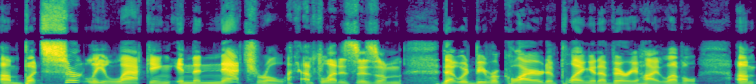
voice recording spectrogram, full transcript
um, but certainly lacking in the natural athleticism that would be required of playing at a very high level. Um,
